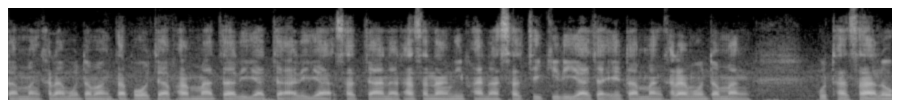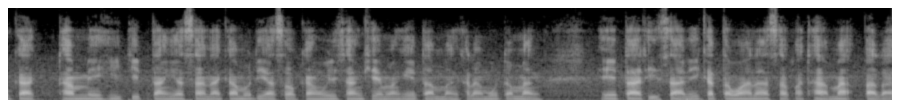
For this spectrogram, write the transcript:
ตัมมังคลามุตตมังตะโปจะพัมมัจจริยัจะอริยะสัจจานาทัศนังนิพพานัสสจจิกิริยาจะเอตัมมังคลามุตตมัง พุทธัสสะโลกะธรรมเมหิจิตตังยสานากรรมติยโสกังวิชังเขมังเอตัมมังคลามุตตมังเอตาทิสานิกัตตวานะสัพพธามะปารา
